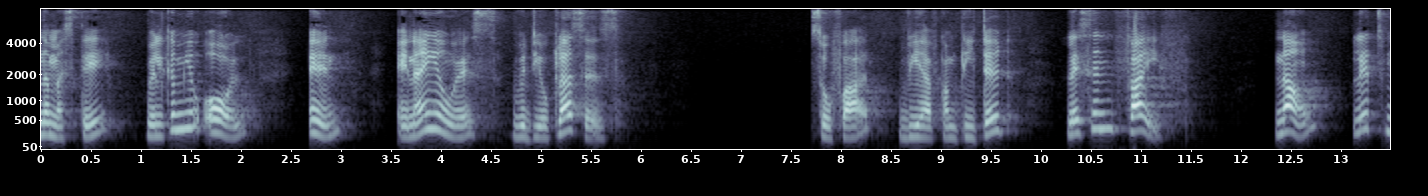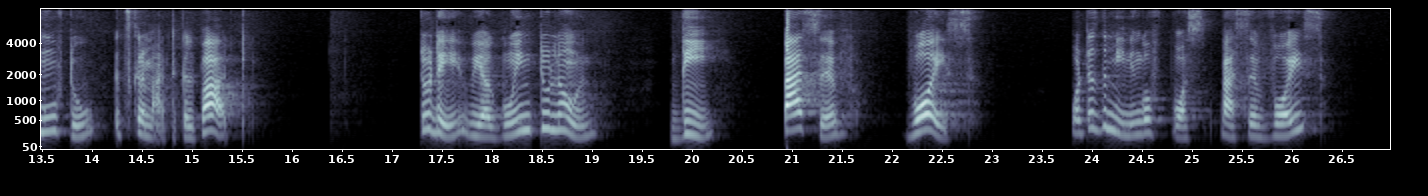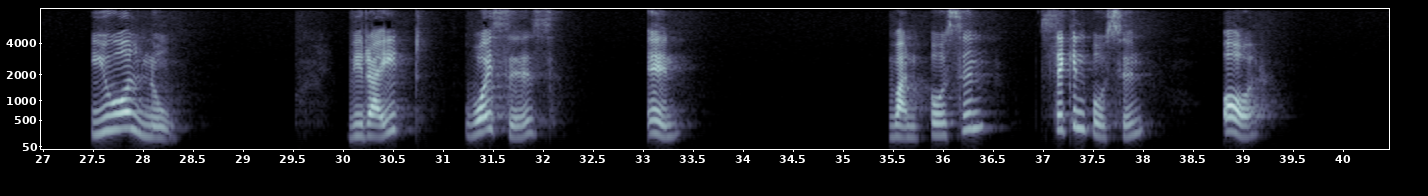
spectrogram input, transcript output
Namaste. Welcome you all in NIOS video classes. So far, we have completed lesson 5. Now, let's move to its grammatical part. Today, we are going to learn the passive voice. What is the meaning of passive voice? You all know. We write voices in one person, second person or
